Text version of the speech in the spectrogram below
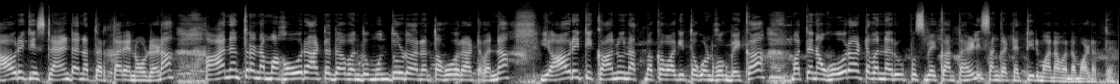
ಯಾವ ರೀತಿ ಸ್ಟ್ಯಾಂಡನ್ನು ತರ್ತಾರೆ ನೋಡೋಣ. ಆನಂತರ ನಮ್ಮ ಹೋರಾಟದ ಒಂದು ಮುಂದೂಡುವಂಥ ಹೋರಾಟವನ್ನು ಯಾವ ರೀತಿ ಕಾನೂನಾತ್ಮಕವಾಗಿ ತಗೊಂಡು ಹೋಗಬೇಕಾ, ಮತ್ತು ನಾವು ಹೋರಾಟವನ್ನು ರೂಪಿಸ್ಬೇಕಾ ಅಂತ ಹೇಳಿ ಸಂಘಟನೆ ತೀರ್ಮಾನವನ್ನು ಮಾಡುತ್ತೆ.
